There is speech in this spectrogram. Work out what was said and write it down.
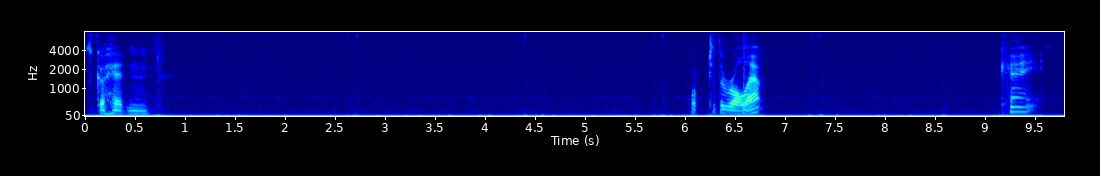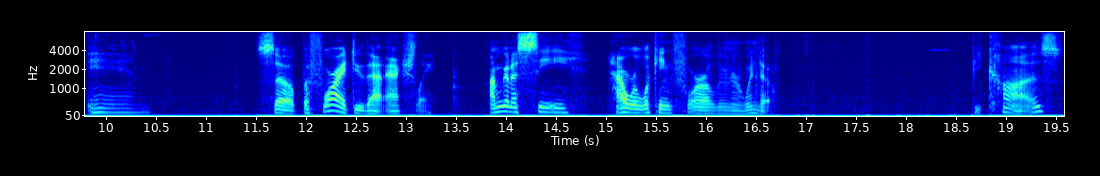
Let's go ahead and warp to the rollout. Okay, and so before I do that actually, I'm going to see how we're looking for our lunar window. Because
